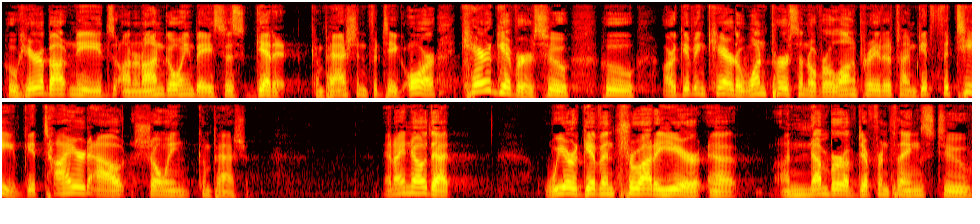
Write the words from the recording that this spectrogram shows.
who hear about needs on an ongoing basis get it. Compassion fatigue, or caregivers who, who are giving care to one person over a long period of time get fatigued, get tired out showing compassion. And I know that we are given throughout a year uh, a number of different things to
